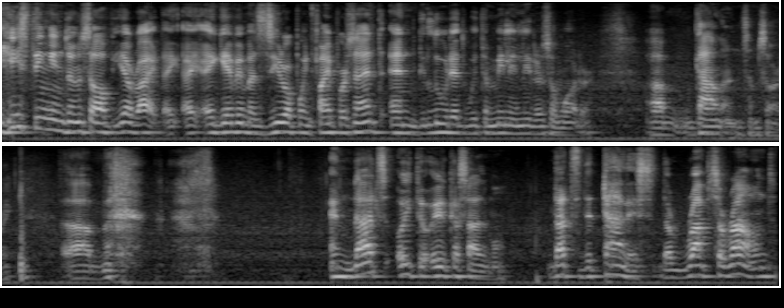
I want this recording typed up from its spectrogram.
he's thinking to himself, yeah, right, I, I, I gave him a 0.5% and diluted with a million liters of water. Um, gallons, I'm sorry. Um, and that's oite oir kasalmo. That's the talis that wraps around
